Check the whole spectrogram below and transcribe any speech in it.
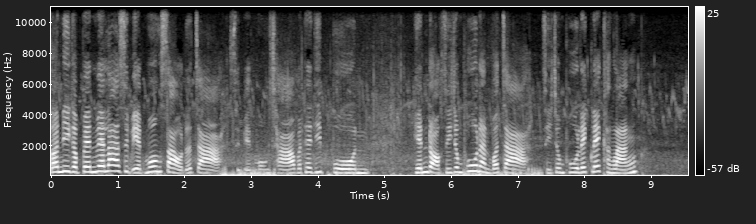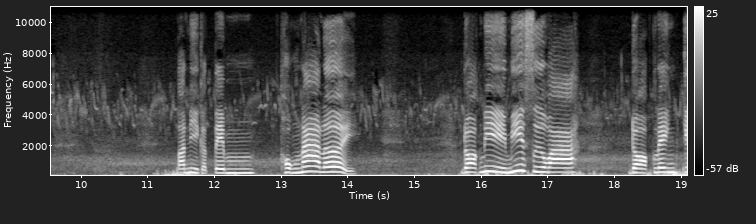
ตอนนี้ก็เป็นเวลา 11โมงเช้าเด้อจ้า11โมงเช้าประเทศญี่ปุ่นเห็นดอกสีชมพูนั่นบ่จ้าสีชมพูเล็กๆข้างหลัง ตอนนี้ก็เต็มทงหน้าเลย ดอกนี่มีชื่อว่า ดอกเลงเก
